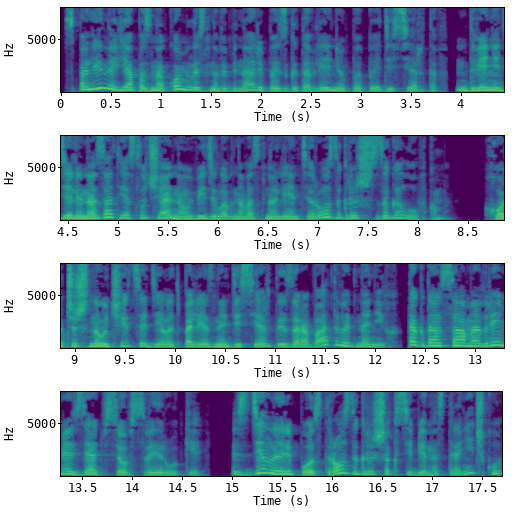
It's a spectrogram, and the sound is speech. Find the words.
С Полиной я познакомилась на вебинаре по изготовлению ПП-десертов. Две недели назад я случайно увидела в новостной ленте розыгрыш с заголовком Хочешь научиться делать полезные десерты и зарабатывать на них? Тогда самое время взять все в свои руки. Сделай репост розыгрыша к себе на страничку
